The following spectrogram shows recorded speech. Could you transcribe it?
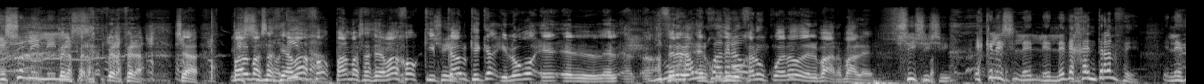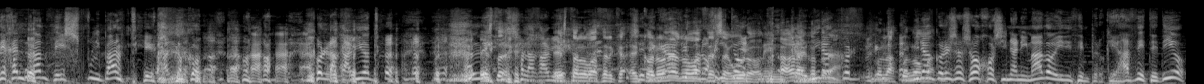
Eso le, le- Espera, les- espera, espera, espera. O sea, palmas hacia abajo, palmas hacia abajo, keep calm, kick y lugo el, el- el- hacer el, un el- cuadrado. dibujar un cuadrado del bar, vale. Sí, sí, sí. Es que les, le, le- le deja en trance. Les deja en trance. Es flipante. Con, con la gaviota. Esto, eso a la gaviota. esto lo va a hacer, Se Coronas lo va a hacer seguro. Ahora miran con, con miran con esos ojos inanimados y dicen, ¿pero qué hace este tío?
